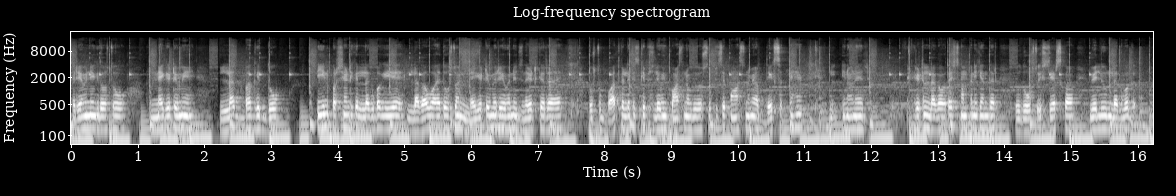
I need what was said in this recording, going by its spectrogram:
रेवेन्यू की दोस्तों। नेगेटिव में लगभग दो, तीन परसेंट के लगभग ये लगा हुआ है दोस्तों। नेगेटिव में रेवेन्यू जनरेट कर रहा है। दोस्तों, बात कर लेते हैं इसके पिछले वही पाँच के दोस्तों। पिछले पाँच में आप देख सकते हैं। इन्होंने रिटर्न लगा हुआ था इस कंपनी के अंदर। तो दोस्तों, इस शेयर्स का वैल्यू लगभग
